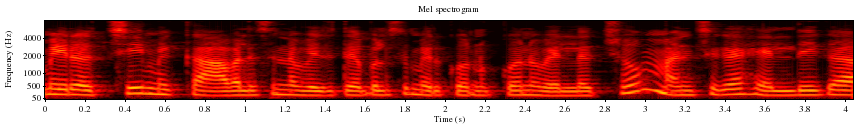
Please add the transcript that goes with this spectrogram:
మీరు వచ్చి మీకు కావలసిన వెజిటేబుల్స్ మీరు కొనుక్కొని వెళ్ళొచ్చు. మంచిగా హెల్తీగా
